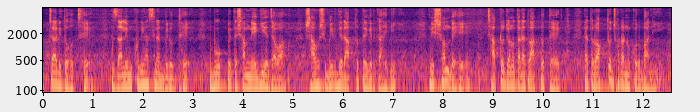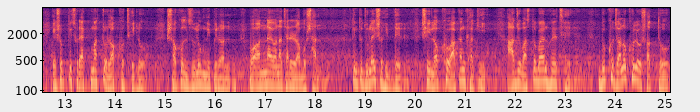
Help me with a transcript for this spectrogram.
উচ্চারিত হচ্ছে জালিম খুনি হাসিনার বিরুদ্ধে বুক পেতে সামনে এগিয়ে যাওয়া সাহসী বীরদের আত্মত্যাগের কাহিনী। নিঃসন্দেহে ছাত্র জনতার এত আত্মত্যাগ, এত রক্ত ঝরানো কোরবানি, এসব কিছুর একমাত্র লক্ষ্য ছিল সকল জুলুম নিপীড়ন ও অন্যায় অনাচারের অবসান। কিন্তু জুলাই শহীদদের সেই লক্ষ্য আকাঙ্ক্ষা কি আজও বাস্তবায়ন হয়েছে? দুঃখজনক হলেও সত্য,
